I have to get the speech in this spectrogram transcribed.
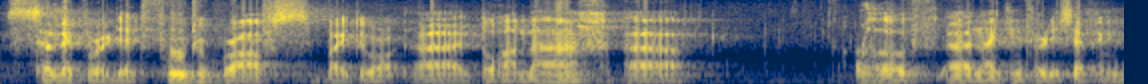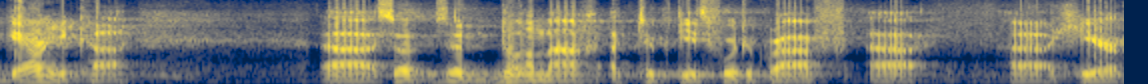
celebrated photographs by Dora, uh, Dora Maar uh, of 1937 uh, Guernica. Uh, so, so Dora Maar took this photograph here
